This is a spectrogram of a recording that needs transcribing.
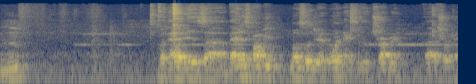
Mm-hmm. But that is uh, that is probably most legit one next to the strawberry uh, shortcake.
